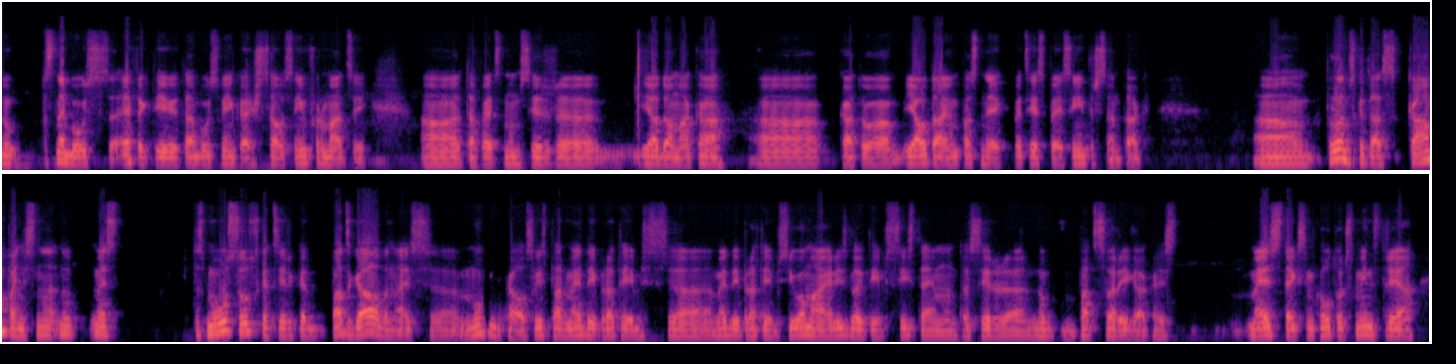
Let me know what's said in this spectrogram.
nu, tas nebūs efektīvi, ja tā būs vienkārši savas informācija. Tāpēc mums ir jādomā, kā, kā to jautājumu pasniegt pēc iespējas interesantāk. Protams, ka tās kampaņas, nu, nu mēs, tas mūsu uzskats ir, ka pats galvenais mugurkauls vispār mediju pratības jomā ir izglītības sistēma, un tas ir nu, pats svarīgākais. Mēs, teiksim, kultūras ministrijā uh,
